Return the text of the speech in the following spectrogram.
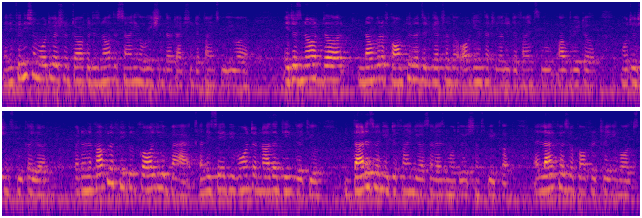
when you finish a motivational talk, it is not the standing ovation that actually defines who you are. It is not the number of compliments you get from the audience that really defines who, how great a motivation speaker you are. But when a couple of people call you back and they say, We want another gig with you, that is when you define yourself as a motivational speaker. And likewise for corporate training also.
